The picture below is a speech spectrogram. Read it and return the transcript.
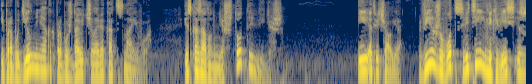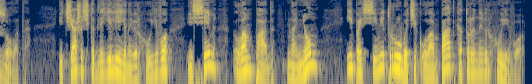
и пробудил меня, как пробуждают человека от сна его. И сказал он мне, что ты видишь? И отвечал я, вижу вот светильник весь из золота, и чашечка для елея наверху его, и семь лампад на нем, и по семи трубочек у лампад, которые наверху его.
